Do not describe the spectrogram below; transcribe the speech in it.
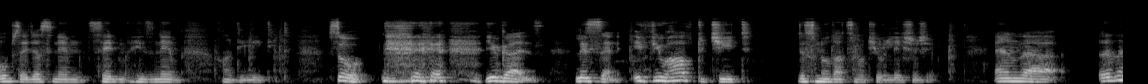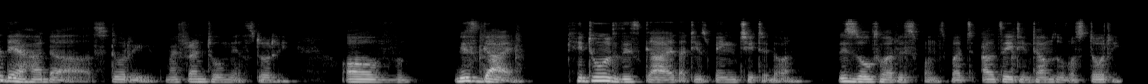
Oops, I just named said his name. I'll delete it. So, you guys, listen. If you have to cheat, just know that's not your relationship. And uh, the other day, I had a story. My friend told me a story of this guy. He told this guy that he's being cheated on. This is also a response, but I'll say it in terms of a story.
